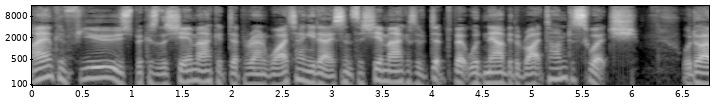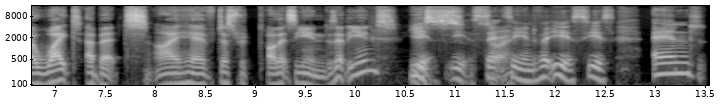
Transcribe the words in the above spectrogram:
I am confused because of the share market dip around Waitangi Day. Since the share markets have dipped a bit, would now be the right time to switch? Or do I wait a bit? I have just. Re- oh, that's the end. Is that the end? Yes, yes, Sorry. that's the end of it. Yes, yes. And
